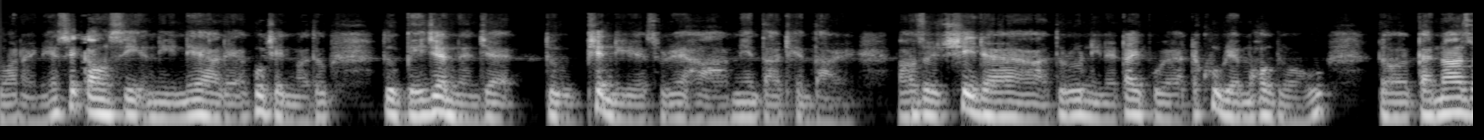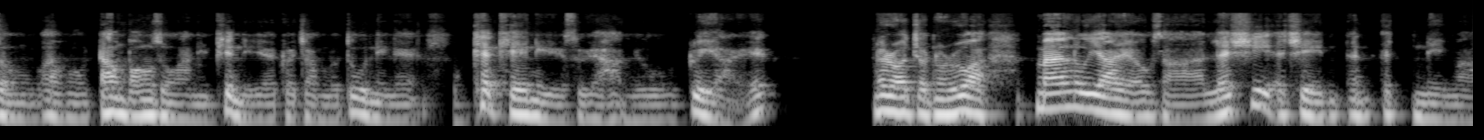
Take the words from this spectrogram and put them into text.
သွားနိုင်တယ်စစ်ကောင်စီအနေနဲ့ကလည်းအခုချိန်မှာသူသူဘေးချက်နံချက်သူဖြစ်နေတယ်ဆိုတဲ့ဟာမြင်သာထင်သာတယ်။ဘာလို့ဆိုရှေ့တန်းကသူတို့အနေနဲ့တိုက်ပွဲကတခုတည်းမဟုတ်တော့ဘူး။တော့ကဏ္ဍဆောင်ဟိုတောင်ပေါင်းဆောင်ကနေဖြစ်နေတဲ့အတွက်ကြောင့်မလို့သူ့အနေနဲ့ခက်ခဲနေတယ်ဆိုတဲ့ဟာမျိုးတွေ့ရတယ်။ အဲ့တော့ကျွန်တော်တို့ကမှန်းလို့ရတဲ့ဥစ္စာကလက်ရှိအခြေအနေမှာ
